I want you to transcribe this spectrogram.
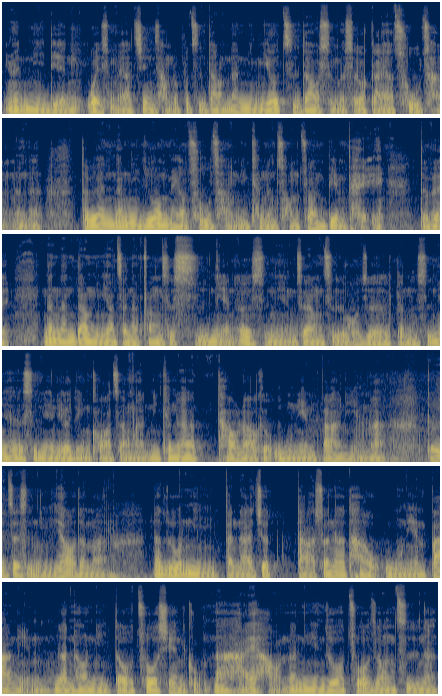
因为你连为什么要进场都不知道，那你又知道什么时候该要出场了呢？对不对？那你如果没有出场，你可能从赚变赔，对不对？那难道你要在那放着十年、二十年这样子，或者可能十年、二十年有点夸张了？你可能要套牢个五年、八年嘛，对不对？这是你要的吗？那如果你本来就打算要套五年八年，然后你都做现股，那还好。那你如果做融资呢？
